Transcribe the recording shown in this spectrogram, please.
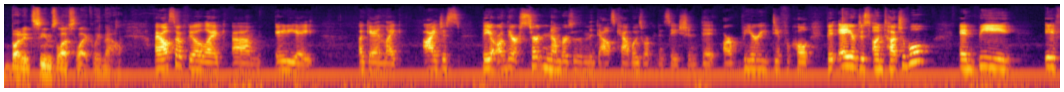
but it seems less likely now. I also feel like um, 88 again like I just they are there are certain numbers within the Dallas Cowboys organization that are very difficult that A are just untouchable and B if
